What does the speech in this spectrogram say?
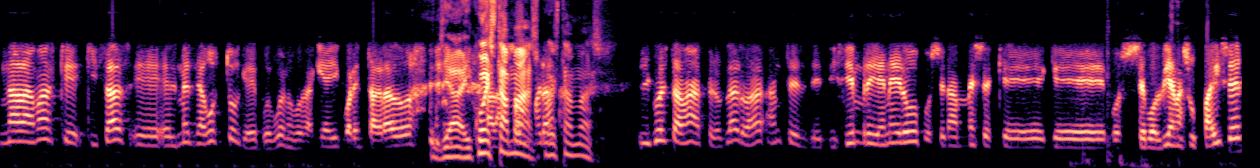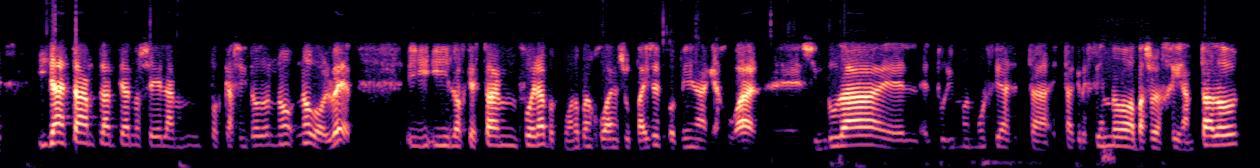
nada más que quizás el mes de agosto, que pues bueno, pues aquí hay 40 grados. Ya, y cuesta más, cuesta más y cuesta más, pero claro, antes de diciembre y enero, pues eran meses que, que pues se volvían a sus países y ya estaban planteándose la, pues casi todos no, no volver. Y, y, los que están fuera, pues como no pueden jugar en sus países, pues vienen aquí a jugar. Eh, sin duda, el, turismo en Murcia está, está creciendo a pasos gigantados,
